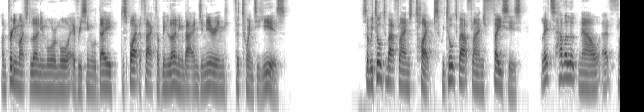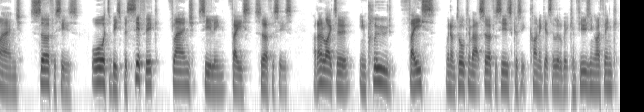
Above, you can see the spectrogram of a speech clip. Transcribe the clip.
I'm pretty much learning more and more every single day, despite the fact I've been learning about engineering for 20 years. So we talked about flange types, we talked about flange faces. Let's have a look now at flange surfaces, or to be specific, flange sealing face surfaces. I don't like to include face when I'm talking about surfaces because it kind of gets a little bit confusing, I think.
